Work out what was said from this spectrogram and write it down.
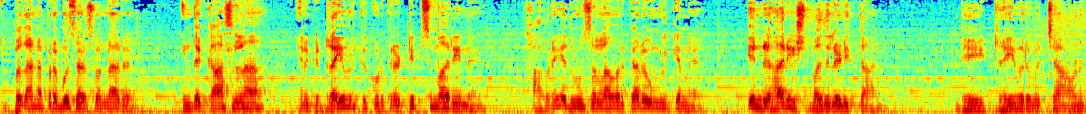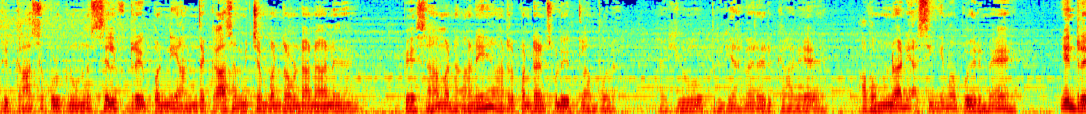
இப்போ தானே பிரபு சார் சொன்னார். இந்த காசெல்லாம் எனக்கு டிரைவருக்கு கொடுக்குற டிப்ஸ் மாதிரின்னு. அவரே எதுவும் சொல்லாம இருக்காரு உங்களுக்கு என்ன? என்று ஹரிஷ் பதிலளித்தான். டேய் டிரைவர் வச்சா அவனுக்கு காசு கொடுக்கணும்னு செல்ஃப் டிரைவ் பண்ணி அந்த காசை மிச்சம் பண்ணுறவன்டா நான். பேசாமல் நானே ஆர்டர் பண்ணுறேன்னு சொல்லியிருக்கலாம் போல. ஐயோ பிரியா வேற இருக்காளே. அவன் முன்னாடி அசிங்கமா போயிருமே என்று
